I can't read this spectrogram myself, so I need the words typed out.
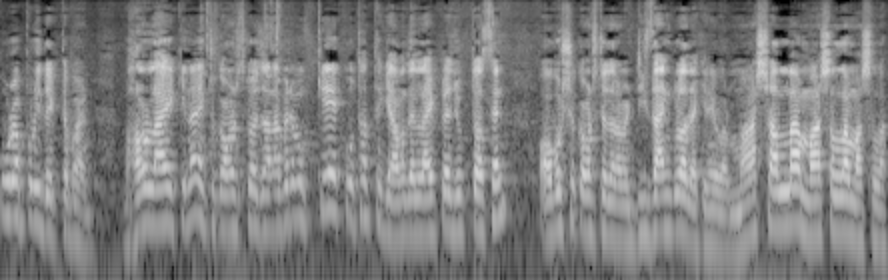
পুরোপুরি দেখতে পারেন। ভালো লাগে কিনা একটু কমেন্টস করে জানাবেন, এবং কে কোথা থেকে আমাদের লাইভটা যুক্ত আছেন, অবশ্যই কমেন্টস করে জানাবেন। ডিজাইনগুলো দেখেন এবার। মাশাল্লাহ মাশাল্লাহ মাশাল্লাহ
